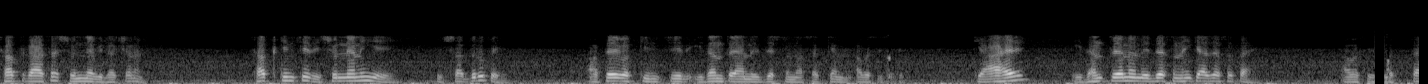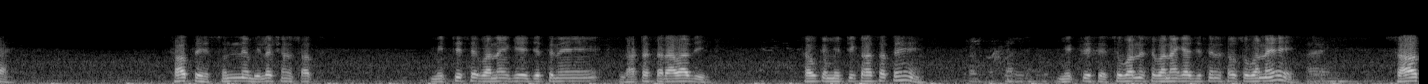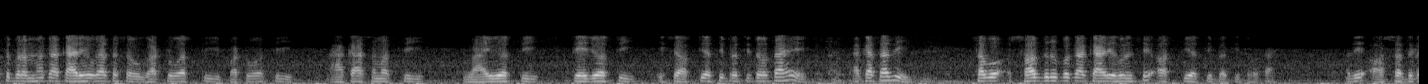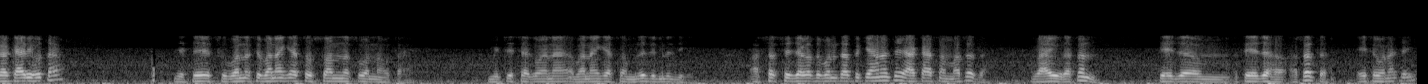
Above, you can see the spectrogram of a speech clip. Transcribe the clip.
सत का से शून्य विलक्षण। सत किंचित शून्य नहीं है, कुछ सदरूप है। अतएव किंचित इदंतया निर्देश न सक्यम अवशिष्ट। क्या है? इधन निर्देश नहीं किया जा सकता है। सकता है। सत है, शून्य विलक्षण सत। मिट्टी से बने गए जितने घट शराबादी, सबके मिट्टी कह सकते हैं। मिट्टी से सुवर्ण से बना गया जितने सब सुवर्ण है। सत ब्रह्म का कार्य होगा तो सब घटो अस्थि, पटो अस्थि, आकाशम अस्थि, वायु अस्थि, तेज अस्थि इससे अस्थि अस्थि प्रतीत होता है। आकाश आदि सब सद रूप का कार्य होने से अस्थि अस्थि प्रतीत होता है। यदि असत का कार्य होता जैसे सुवर्ण से बना गया तो स्वर्ण सुवर्ण होता है। मिट्टी से बना गया तो मृद मृद असत से जगत बनता तो क्या होना चाहिए? आकाशम असत, वायु रसन तेज तेज असत, ऐसे होना चाहिए।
